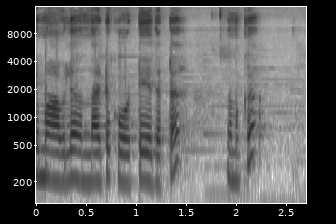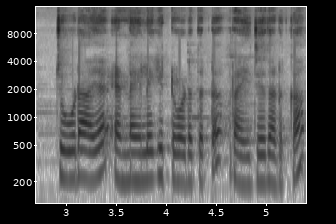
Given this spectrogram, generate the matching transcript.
ഈ മാവിൽ നന്നായിട്ട് കോട്ട് ചെയ്തിട്ട് നമുക്ക് ചൂടായ എണ്ണയിലേക്ക് ഇട്ട് കൊടുത്തിട്ട് ഫ്രൈ ചെയ്തെടുക്കാം.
